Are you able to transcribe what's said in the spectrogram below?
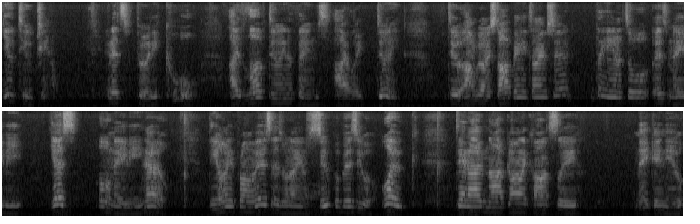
YouTube channel and it's pretty cool. I love doing the things I like doing. Do I'm going to stop anytime soon? The answer is maybe yes or maybe no. The only problem is, is when I am super busy with work, then I'm not going to constantly make a new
